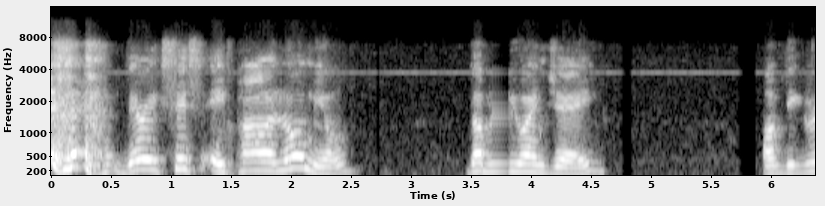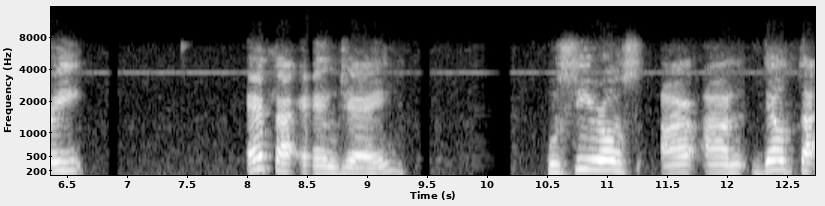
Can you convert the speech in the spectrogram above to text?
there exists a polynomial, wnj, of degree eta nj, whose zeros are on delta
